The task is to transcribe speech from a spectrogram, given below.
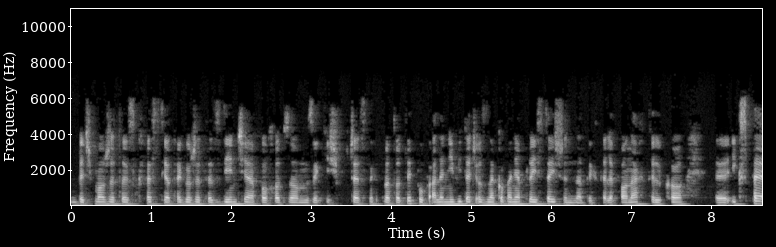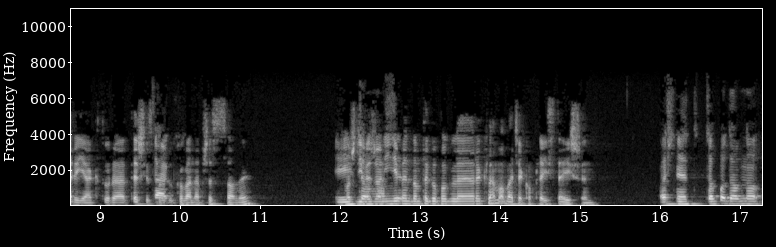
być może to jest kwestia tego, że te zdjęcia pochodzą z jakichś wczesnych prototypów, ale nie widać oznakowania PlayStation na tych telefonach, tylko e, Xperia, która też jest tak. produkowana przez Sony. I Możliwe, że oni nie będą tego w ogóle reklamować jako PlayStation. Właśnie to podobno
